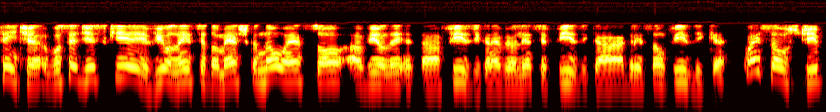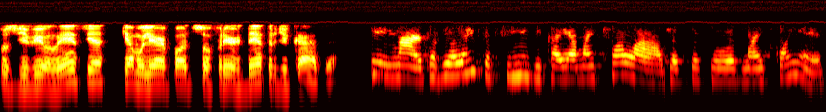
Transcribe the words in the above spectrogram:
Cíntia, você disse que violência doméstica não é só a violência física, né? A violência física, a agressão física. Quais são os tipos de violência que a mulher pode sofrer dentro de casa? Sim, Marta, a violência física é a mais falada, as pessoas mais conhecem.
